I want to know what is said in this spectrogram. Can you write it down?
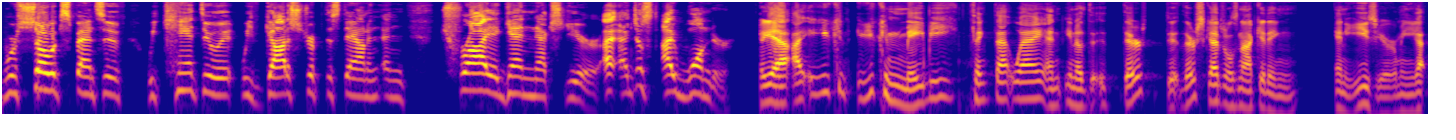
We're so expensive. We can't do it. We've got to strip this down and, and try again next year. I, I just, I wonder. Yeah, I, you can you can maybe think that way, and you know th- their their schedule is not getting any easier. I mean, you got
